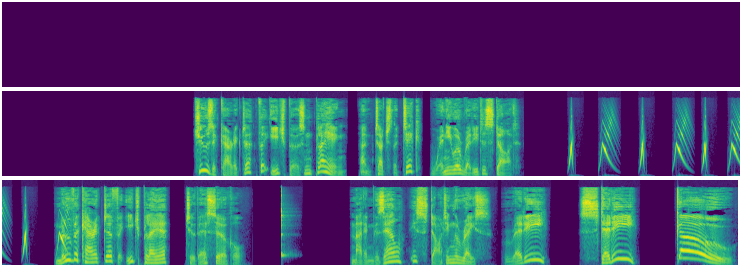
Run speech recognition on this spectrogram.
Choose a character for each person playing and touch the tick when you are ready to start. Move a character for each player to their circle. Madame Gazelle is starting the race. Ready? Steady? Go!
